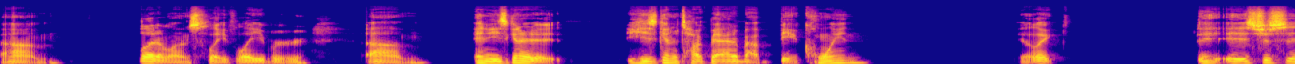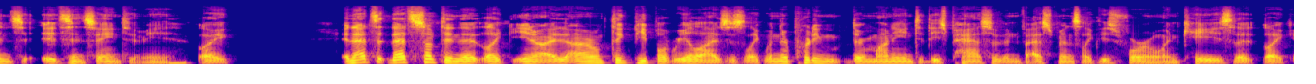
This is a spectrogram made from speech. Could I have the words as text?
um, let alone slave labor. Um, and he's gonna he's gonna talk bad about Bitcoin. Eh, like it's just it's insane to me. Like and that's that's something that like you know I, I don't think people realize is like when they're putting their money into these passive investments like these 401ks that like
